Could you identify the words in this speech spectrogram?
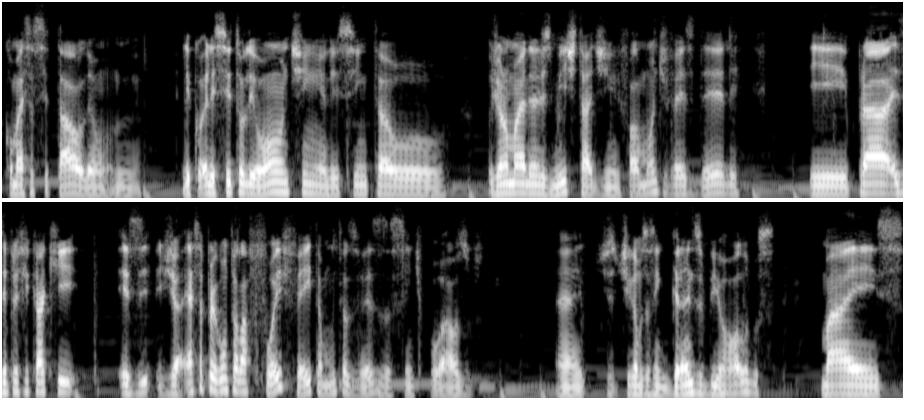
começa a citar o Leon. Ele, ele cita o Leontin, ele cita o, o John Smith, tadinho, ele fala um monte de vezes dele. E para exemplificar que já, essa pergunta ela foi feita muitas vezes, assim, tipo, aos, é, digamos assim, grandes biólogos, mas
